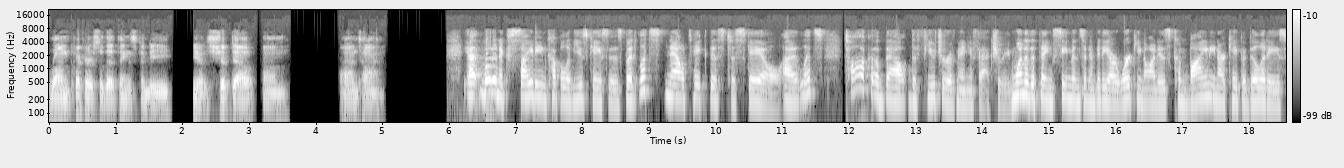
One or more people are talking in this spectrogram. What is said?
run quicker so that things can be, you know, shipped out um, on time. Yeah, what an exciting couple of use cases. But let's now take this to scale. Uh, let's talk about the future of manufacturing. One of the things Siemens and NVIDIA are working on is combining our capabilities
